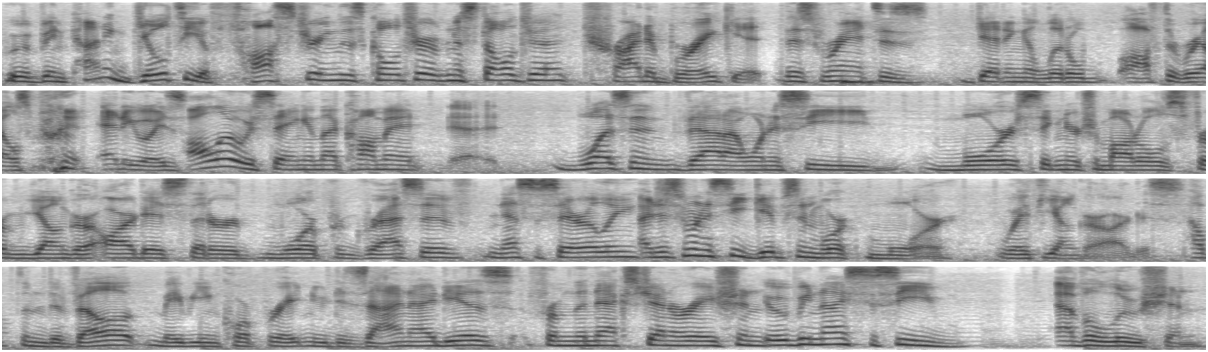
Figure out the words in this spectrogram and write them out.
who have been kind of guilty of fostering this culture of nostalgia try to break it. This rant is getting a little off the rails, but anyways, all I was saying in that comment, uh, wasn't that I want to see more signature models from younger artists that are more progressive necessarily. I just want to see Gibson work more with younger artists, help them develop, maybe incorporate new design ideas from the next generation. It would be nice to see evolution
